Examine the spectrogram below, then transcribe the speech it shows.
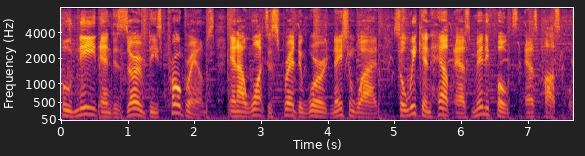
who need and deserve these programs, and I want to spread the word nationwide so we can help as many folks as possible.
